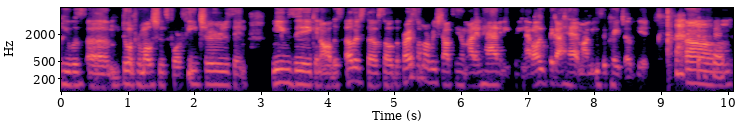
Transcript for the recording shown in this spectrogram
he was um, doing promotions for features and music and all this other stuff. So the first time I reached out to him, I didn't have anything. I don't even think I had my music page up yet. Um, okay.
